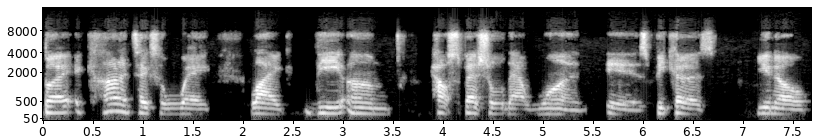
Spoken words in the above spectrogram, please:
But it kind of takes away like the um how special that one is because you know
